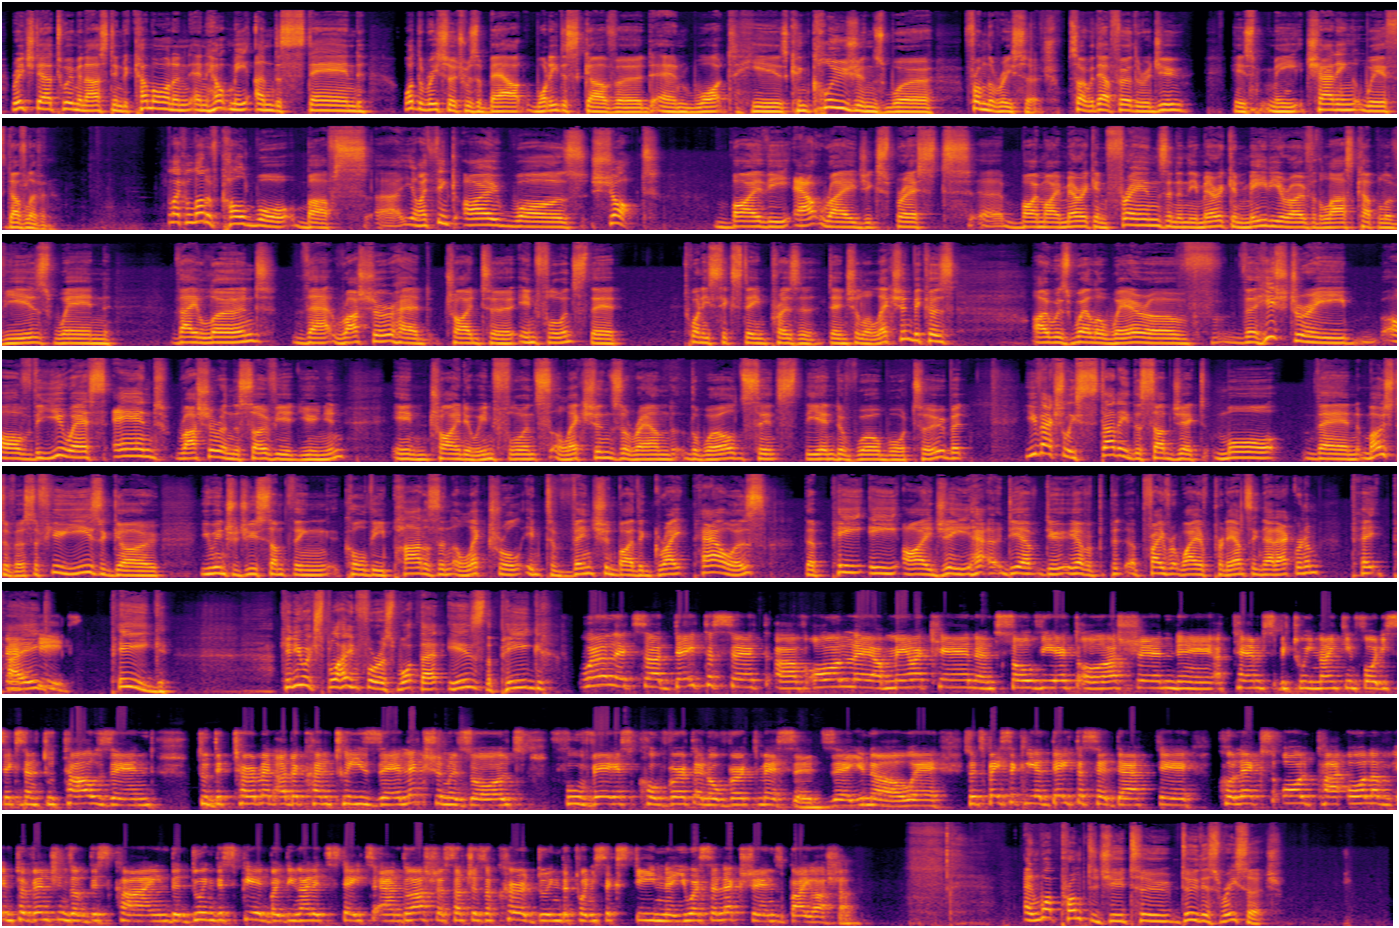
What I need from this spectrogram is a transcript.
reached out to him and asked him to come on and, and help me understand what the research was about, what he discovered, and what his conclusions were from the research. So, without further ado, here's me chatting with Dov Levin. Like a lot of Cold War buffs, uh, you know, I think I was shocked by the outrage expressed uh, by my American friends and in the American media over the last couple of years when they learned that Russia had tried to influence their 2016 presidential election because I was well aware of the history of the US and Russia and the Soviet Union in trying to influence elections around the world since the end of World War II. But you've actually studied the subject more than most of us. A few years ago, you introduced something called the partisan electoral intervention by the great powers, the PEIG. How, do you have do you have a, a favorite way of pronouncing that acronym? P- PEIG. PEIG. Can you explain for us what that is? The PEIG. Well, it's a data set of all uh, American and Soviet or Russian uh, attempts between 1946 and 2000 to determine other countries' uh, election results through various covert and overt methods. Uh, you know, uh, so it's basically a data set that uh, collects all ti- all of interventions of this kind during this period by the United States and Russia, such as occurred during the 2016 U.S. elections by Russia. And what prompted you to do this research?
